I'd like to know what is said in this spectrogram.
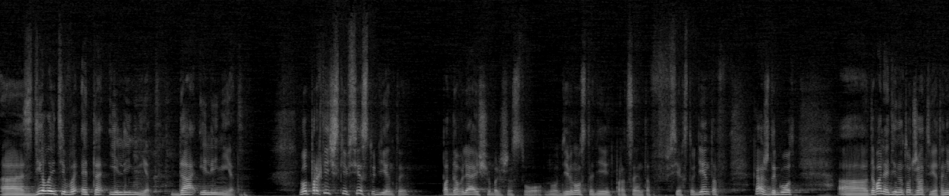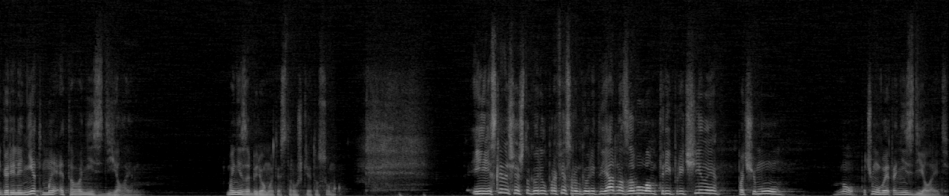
«А, сделаете вы это или нет? Да или нет? Вот практически все студенты, подавляющее большинство, ну, 99% всех студентов каждый год а, давали один и тот же ответ. Они говорили, нет, мы этого не сделаем. Мы не заберем у этой старушки эту сумку. И следующее, что говорил профессор, он говорит, я назову вам три причины, почему ну, почему вы это не сделаете?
